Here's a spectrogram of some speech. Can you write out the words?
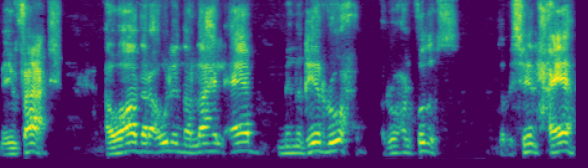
ما ينفعش. أو أقدر أقول ان الله الاب من غير روحه الروح القدس. طب فين الحياة؟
